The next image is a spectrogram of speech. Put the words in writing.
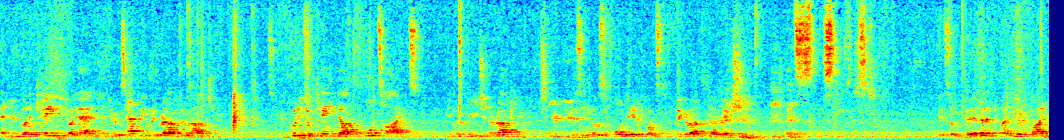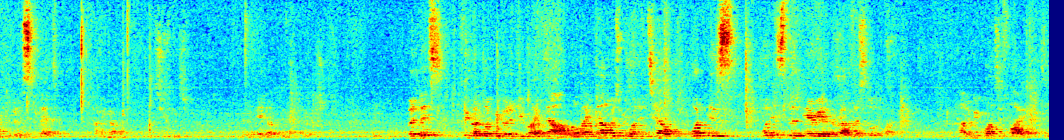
and you've got a cane in your hand and you're tapping the ground around you. Putting your cane down four times in the region around you and you're using those four data points to figure out the direction that's the steepest. Okay, so bear that idea in mind, you're going to see that coming up now. You're going to end up in that direction. But let's figure out what we're going to do right now. Well, right now is we want to tell what is what is the area around us look like. How do we quantify that?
